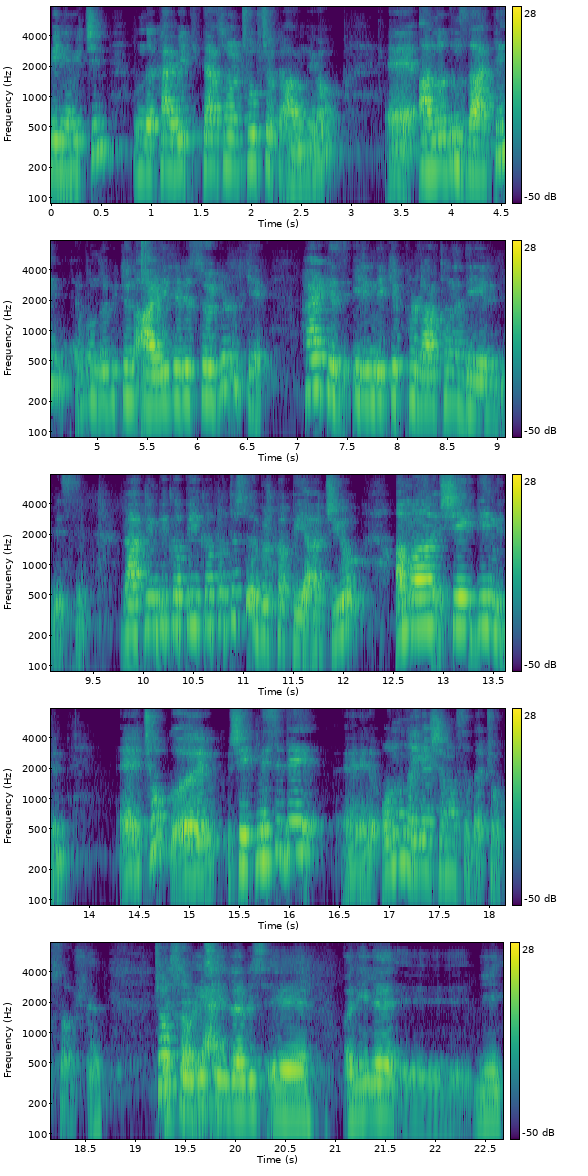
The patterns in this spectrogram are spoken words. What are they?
benim için. Bunu da kaybettikten sonra çok çok anlıyor. Ee, anladım zaten. Bunu da bütün ailelere söylüyorum ki herkes elindeki pırlantanın değerini bilsin. Rabbim bir kapıyı kapatırsa öbür kapıyı açıyor. Ama şey diyemedim. e, çok e, çekmesi de e, onunla yaşaması da çok zor. Evet. Çok Ve zor yani. seyirciler, biz e, Ali ile e, bir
